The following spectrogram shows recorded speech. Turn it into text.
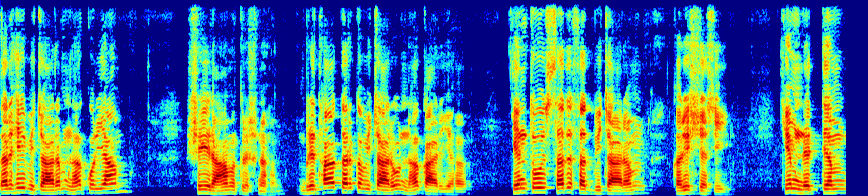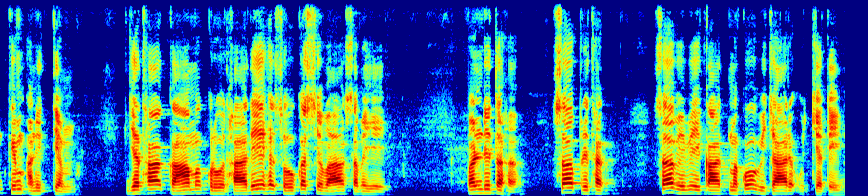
तरी विचार न कुरियाम? श्रीरामकृष्ण वृथा तर्क विचारो न कार्य। किंतु सद सद्विचार करिष्यसि। किं नित्यं, किम अनित्यं? यथा काम क्रोधादेह शोकस्य वा समये। पंडितः स पृथक स विवेकात्मको विचार उच्यते।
